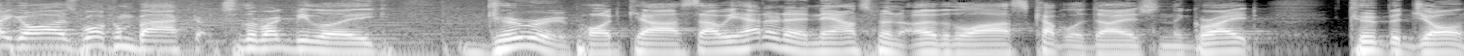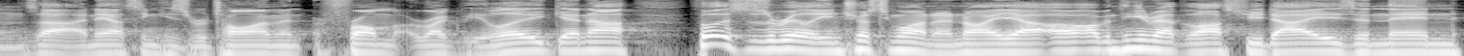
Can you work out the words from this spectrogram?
G'day, guys. Welcome back to the Rugby League Guru podcast. Uh, we had an announcement over the last couple of days from the great Cooper Johns uh, announcing his retirement from rugby league, and uh, thought this was a really interesting one. And I, uh, I- I've been thinking about the last few days, and then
